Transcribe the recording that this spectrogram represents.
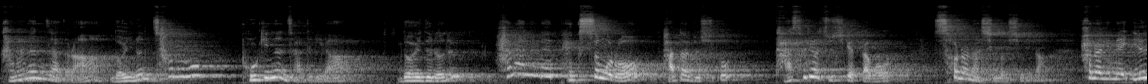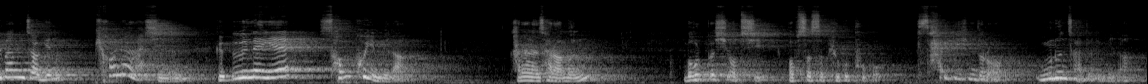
가난한 자들아, 너희는 참으로 복 있는 자들이야. 너희들을 하나님의 백성으로 받아주시고 다스려 주시겠다고 선언하신 것입니다. 하나님의 일방적인 편애하시는 그 은혜의 선포입니다. 가난한 사람은 먹을 것이 없이 없어서 배고프고 살기 힘들어 우는 자들입니다.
